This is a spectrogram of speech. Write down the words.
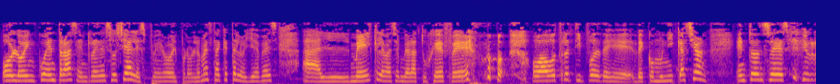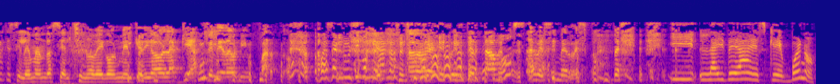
o lo encuentras en redes sociales, pero el problema está que te lo lleves al mail que le vas a enviar a tu jefe o a otro tipo de, de comunicación. Entonces, yo creo que si le mando así al chino Vega un mail que diga hola que hace le da un infarto. Va a ser el último que hagas. A ver, lo intentamos, a ver si me responde. Y la idea es que, bueno,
